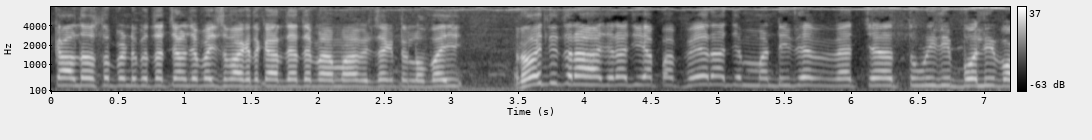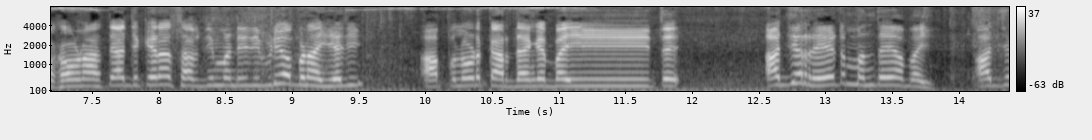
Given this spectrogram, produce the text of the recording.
ਕਾਲ ਦੋਸਤੋ, ਪਿੰਡ ਗੁੱਤਾ ਚੱਲ ਜਾ ਬਾਈ, ਸਵਾਗਤ ਕਰਦੇ ਆ ਤੇ ਮੈਂ ਮਹਾਵੀਰ ਸਿੰਘ ਢਿੱਲੋਂ ਬਾਈ। ਰੋਜ਼ ਦੀ ਤਰ੍ਹਾਂ ਹਾਜ਼ਰ ਆ ਜੀ ਆਪਾਂ ਫੇਰ ਅੱਜ ਮੰਡੀ ਦੇ ਵਿੱਚ ਤੂੜੀ ਦੀ ਬੋਲੀ ਵਿਖਾਉਣ ਵਾਸਤੇ। ਅੱਜ ਕਿਹੜਾ ਸਬਜ਼ੀ ਮੰਡੀ ਦੀ ਵੀਡੀਓ ਬਣਾਈ ਹੈ ਜੀ? ਅਪਲੋਡ ਕਰ ਦਾਂਗੇ ਬਾਈ ਤੇ ਅੱਜ ਰੇਟ ਮੰਦੇ ਆ ਬਾਈ। ਅੱਜ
